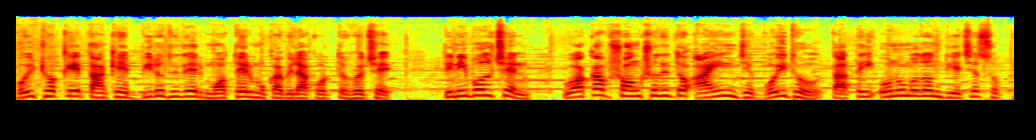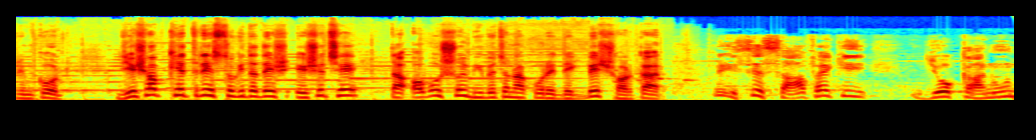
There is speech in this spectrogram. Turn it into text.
বৈঠকে তাকে বিরোধীদের মতের মোকাবিলা করতে হয়েছে। তিনি বলছেন, ওয়াকফ সংশোধিত আইন যে বৈধ, তাতেই অনুমোদন দিয়েছে সুপ্রিম কোর্ট। যেসব ক্ষেত্রে স্থগিতাদেশ এসেছে তা অবশ্যই বিবেচনা করে দেখবে সরকার तो इससे साफ है कि जो कानून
